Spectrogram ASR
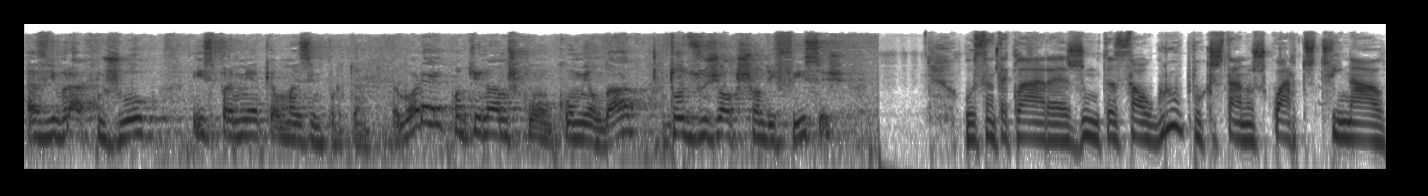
a vibrar com o jogo. Isso para mim é que é o mais importante. Agora é continuarmos com, com humildade. Todos os jogos são difíceis. O Santa Clara junta-se ao grupo que está nos quartos de final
